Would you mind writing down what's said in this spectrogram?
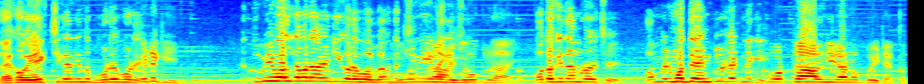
দেখো এগ চিকেন কিন্তু ভরে ভরে। এটা কি? তুমি বলতে পারো আমি কি করে বলব? আমি তো চিনি না মোগলাই কিছু। মোগলাই। কত কি দাম রয়েছে? কমের মধ্যে ইনক্লুডেড নাকি? টোটাল নিরানব্বই টাকা।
